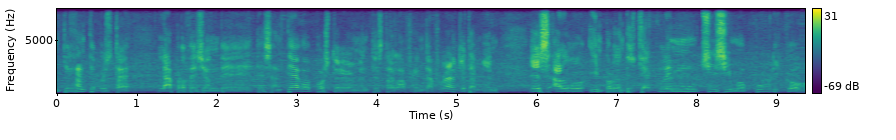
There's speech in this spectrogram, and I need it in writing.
interesante, pues está la procesión de, de Santiago, posteriormente está la ofrenda floral, que también es algo importante y que acude muchísimo público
